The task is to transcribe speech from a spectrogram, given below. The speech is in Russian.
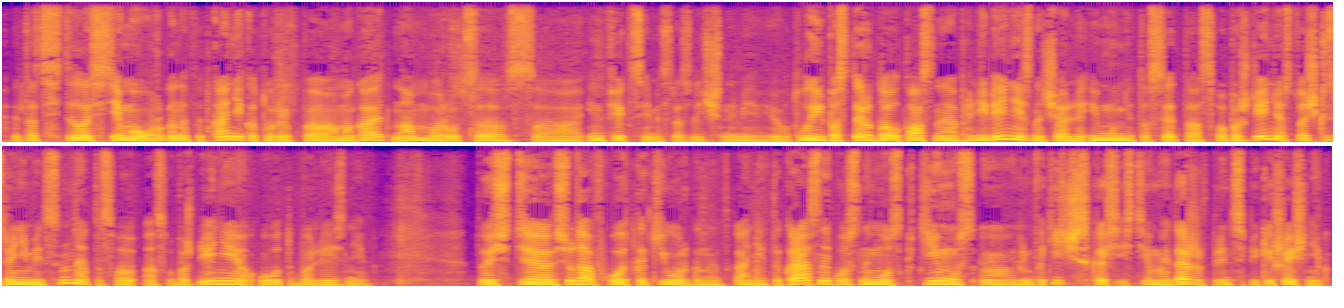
Это система органов и тканей, которые помогают нам бороться с э, инфекциями с различными. И вот Луи Пастер дал классное определение изначально. Иммунитас – это освобождение, с точки зрения медицины – это осво- освобождение от болезни. То есть э, сюда входят какие органы ткани? Это красный костный мозг, тимус, э, лимфатическая система и даже, в принципе, кишечник.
